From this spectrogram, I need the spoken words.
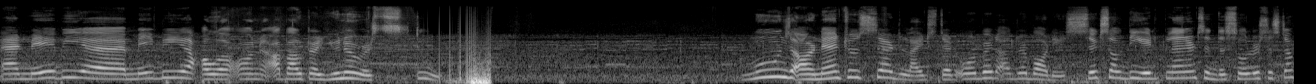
and maybe uh, maybe our, on about our universe too Moons are natural satellites that orbit other bodies. Six of the eight planets in the solar system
